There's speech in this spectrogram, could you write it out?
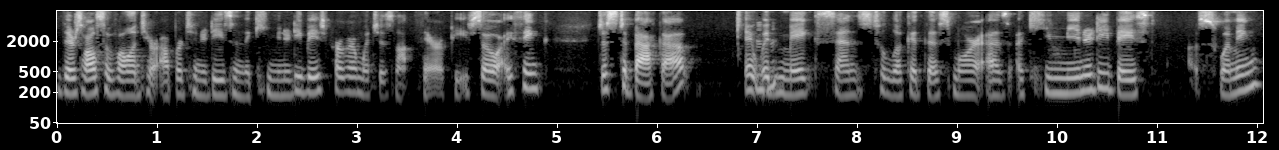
there's also volunteer opportunities in the community based program, which is not therapy. So I think just to back up, it mm-hmm. would make sense to look at this more as a community based swimming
